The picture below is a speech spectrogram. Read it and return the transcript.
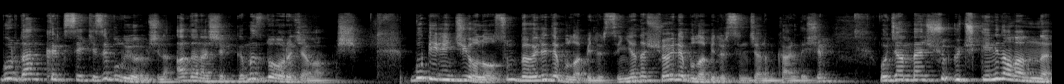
Buradan 48'i buluyorum. Şimdi Adana şıkkımız doğru cevapmış. Bu birinci yol olsun. Böyle de bulabilirsin. Ya da şöyle bulabilirsin canım kardeşim. Hocam ben şu üçgenin alanını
